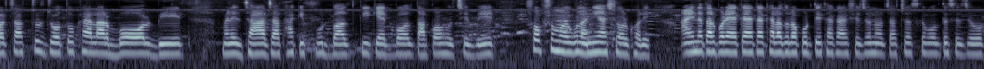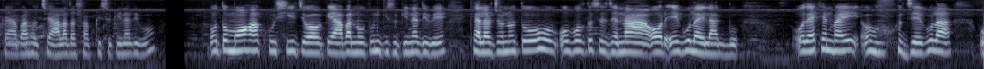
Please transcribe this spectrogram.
ওর চাচ্চুর যত খেলার বল বেড মানে যা যা থাকে ফুটবল ক্রিকেট বল তারপর হচ্ছে বেড সব সময় ওগুলো নিয়ে আসে ওর ঘরে। আয়না তারপরে একা একা খেলাধুলা করতেই থাকা সেজন্য চাচু আজকে বলতেছে যে ওকে আবার হচ্ছে আলাদা সব কিছু কিনা দিব। ও তো মহা খুশি যে ওকে আবার নতুন কিছু কিনা দিবে খেলার জন্য। তো ও- বলতেছে যে না, ওর এগুলাই লাগবো। ও দেখেন ভাই, ও যেগুলা ও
